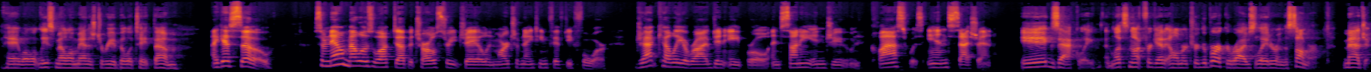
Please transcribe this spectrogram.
Hey, well, at least Mello managed to rehabilitate them. I guess so. So now Mello's locked up at Charles Street Jail in March of 1954. Jack Kelly arrived in April and Sonny in June. Class was in session. Exactly. And let's not forget Elmer Trigger Burke arrives later in the summer. Magic.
